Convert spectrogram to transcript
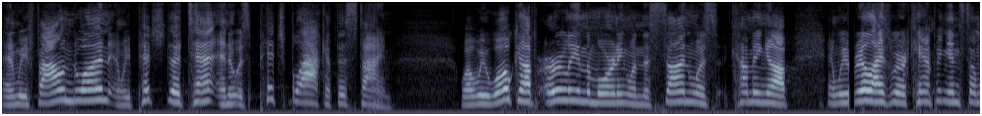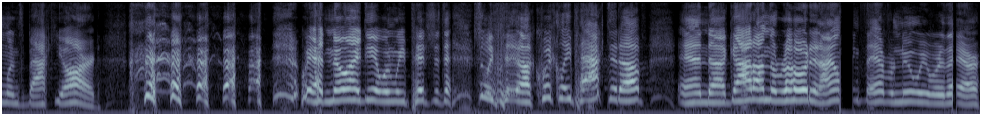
And we found one and we pitched the tent and it was pitch black at this time well, we woke up early in the morning when the sun was coming up, and we realized we were camping in someone's backyard. we had no idea when we pitched it. So we uh, quickly packed it up and uh, got on the road, and I don't think they ever knew we were there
